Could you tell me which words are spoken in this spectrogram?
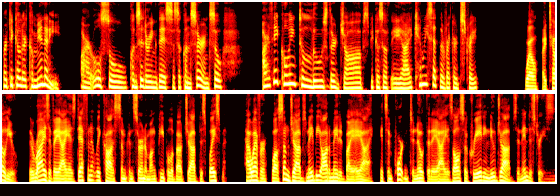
particular community are also considering this as a concern. So, are they going to lose their jobs because of AI? Can we set the record straight? Well, I tell you, the rise of AI has definitely caused some concern among people about job displacement. However, while some jobs may be automated by AI, it's important to note that AI is also creating new jobs and industries.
